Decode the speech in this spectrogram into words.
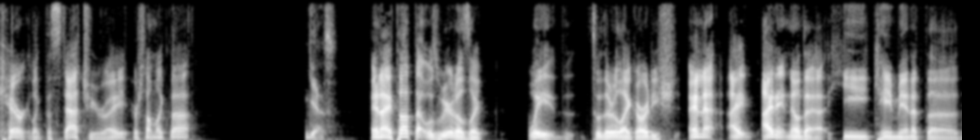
character, like the statue, right, or something like that. Yes. And I thought that was weird. I was like, wait, so they're like already, sh-. and I, I I didn't know that he came in at the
